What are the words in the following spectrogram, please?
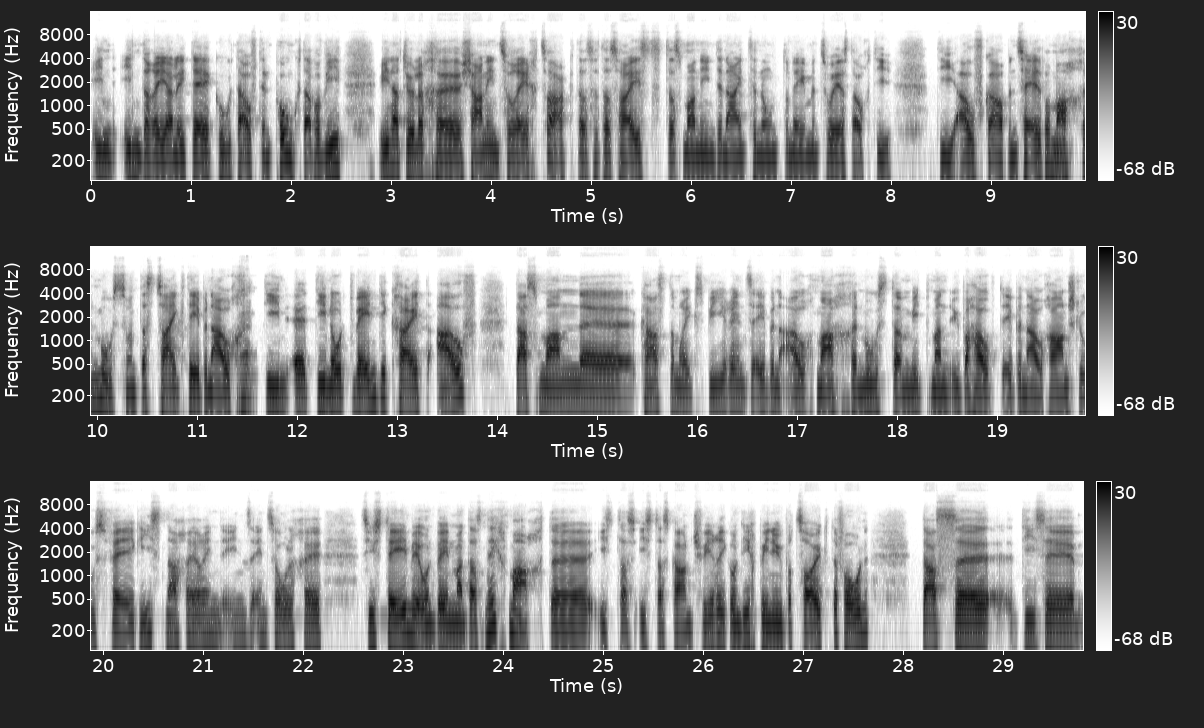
in, in der Realität gut auf den Punkt. Aber wie, wie natürlich äh, zu Recht sagt, also das heißt, dass man in den einzelnen Unternehmen zuerst auch die, die Aufgaben selber machen muss. Und das zeigt eben auch ja. die, äh, die Notwendigkeit auf, dass man äh, Customer Experience eben auch machen muss, damit man überhaupt eben auch anschlussfähig ist nachher in, in, in solche Systeme. Und wenn man das nicht macht, äh, ist, das, ist das ganz schwierig. Und ich bin überzeugt davon, dass äh, diese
